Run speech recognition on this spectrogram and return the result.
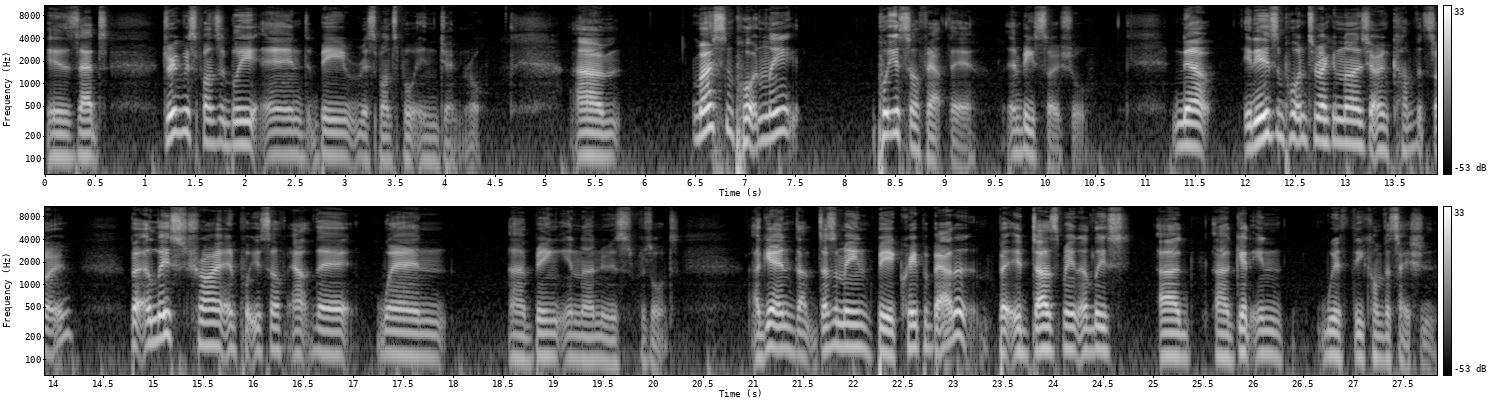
is that drink responsibly and be responsible in general. Um, most importantly, put yourself out there and be social. Now, it is important to recognize your own comfort zone, but at least try and put yourself out there when uh, being in a news resort. Again, that doesn't mean be a creep about it, but it does mean at least uh, uh, get in with the conversation.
